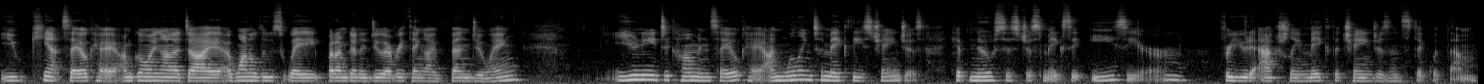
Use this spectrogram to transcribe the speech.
you can't say, okay, I'm going on a diet, I want to lose weight, but I'm going to do everything I've been doing. You need to come and say, okay, I'm willing to make these changes. Hypnosis just makes it easier for you to actually make the changes and stick with them.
